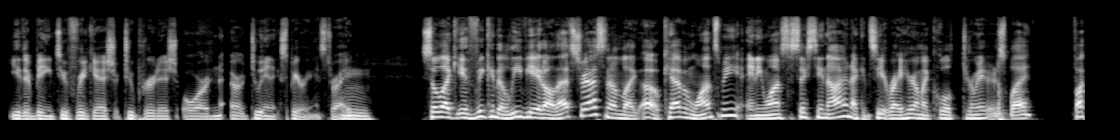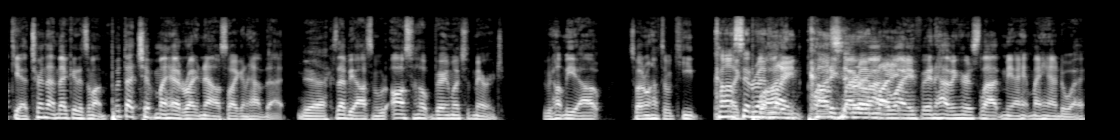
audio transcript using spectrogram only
either being too freakish or too prudish or or too inexperienced, right? Mm. So like if we can alleviate all that stress and I'm like, oh, Kevin wants me and he wants the 69, I can see it right here on my cool Terminator display. Fuck yeah, turn that mechanism on. Put that chip in my head right now so I can have that. Yeah. Because that'd be awesome. It would also help very much with marriage. It would help me out so I don't have to keep Constant like, red prodding, light. prodding Constant my, red my light. wife and having her slap me I hit my hand away.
